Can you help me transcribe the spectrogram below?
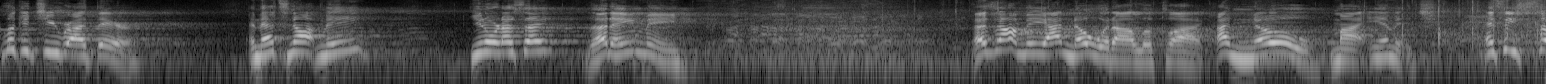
look at you right there, and that's not me, you know what I say? That ain't me. That's not me. I know what I look like, I know my image. And see, so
